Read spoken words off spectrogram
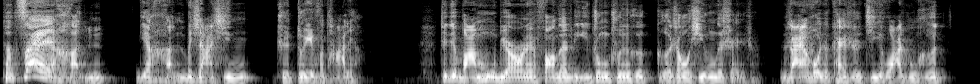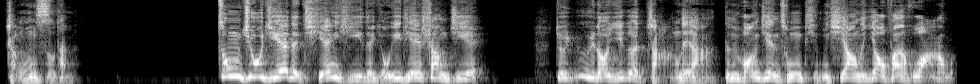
他再狠也狠不下心去对付他俩。这就把目标呢放在李仲春和葛兆兴的身上，然后就开始计划如何整死他们。中秋节的前夕，他有一天上街，就遇到一个长得呀跟王建聪挺像的要饭花子。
